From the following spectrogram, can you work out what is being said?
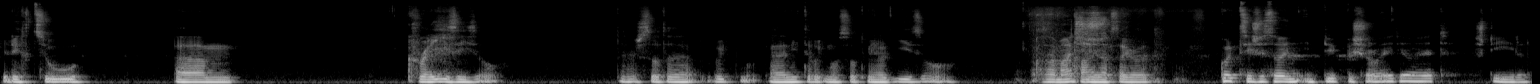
vielleicht zu. Ähm, crazy so. Dann ist so der Rhythmus, äh, nicht der Rhythmus, so die Melodie so. Also meinst Kann ich du, das sehr gut. gut, es ist ja so in, in typischer Radiohead-Stil.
